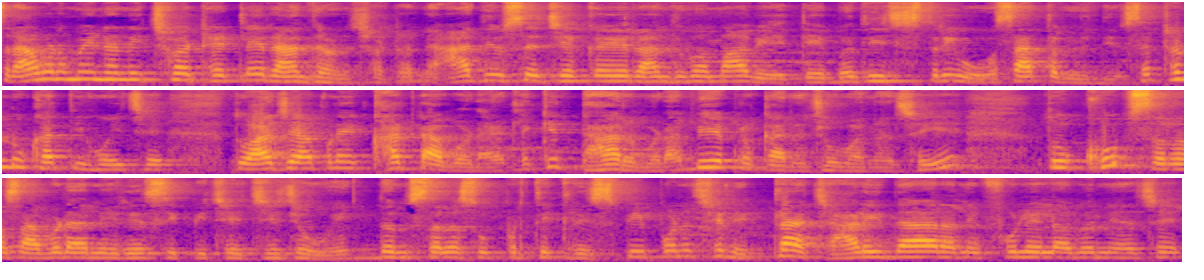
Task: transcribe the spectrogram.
શ્રાવણ મહિનાની છઠ એટલે રાંધણ છઠ. અને આ દિવસે જે કંઈ રાંધવામાં આવે તે બધી જ સ્ત્રીઓ સાતમને દિવસે ઠંડુ ખાતી હોય છે. તો આજે આપણે ખાટા વડા એટલે કે ધાર વડા બે પ્રકારે જોવાના છે. તો ખૂબ સરસ આ વડાની રેસીપી છે જે જો એકદમ સરસ ઉપરથી ક્રિસ્પી પણ છે ને એટલા જાળીદાર અને ફૂલેલા બન્યા છે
